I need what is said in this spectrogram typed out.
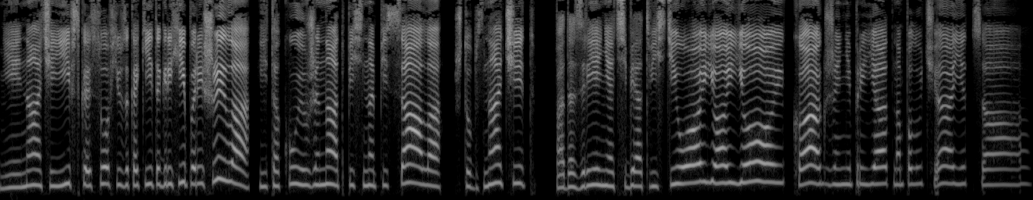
Не иначе Ивская Софью за какие-то грехи порешила и такую же надпись написала, чтоб, значит, подозрение от себя отвести. Ой-ой-ой, как же неприятно получается.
